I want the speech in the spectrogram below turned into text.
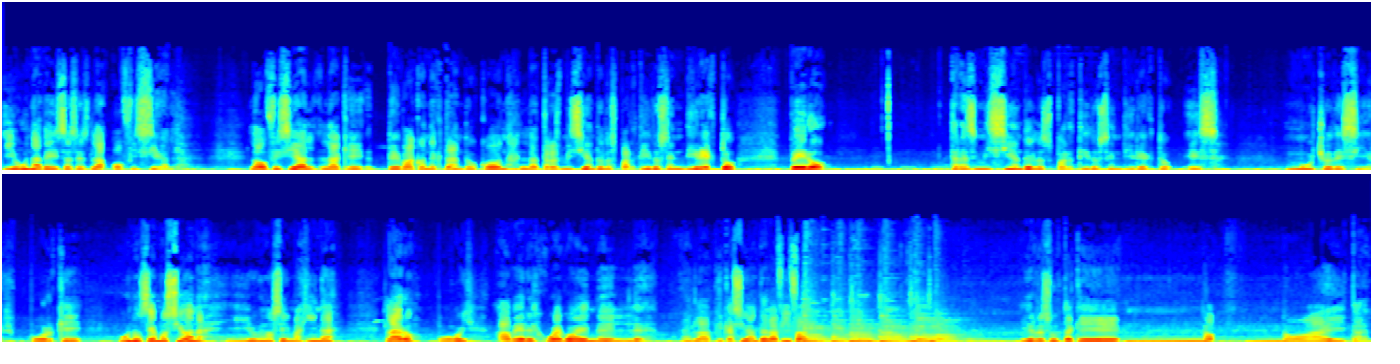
y una de esas es la oficial. La oficial, la que te va conectando con la transmisión de los partidos en directo, pero transmisión de los partidos en directo es mucho decir, porque uno se emociona y uno se imagina, claro, voy a ver el juego en, el, en la aplicación de la FIFA. Y resulta que mm, no, no hay tal.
